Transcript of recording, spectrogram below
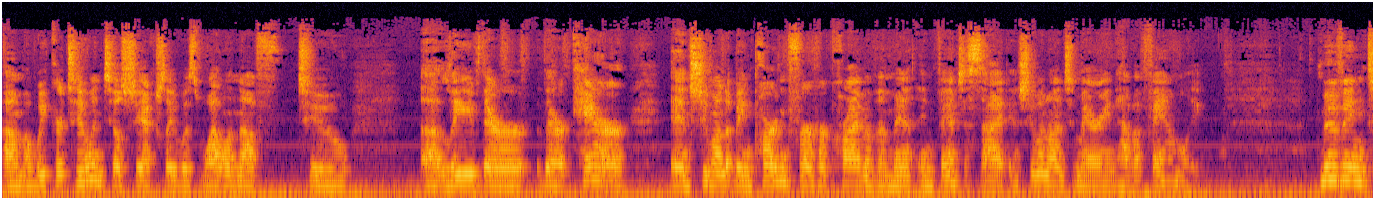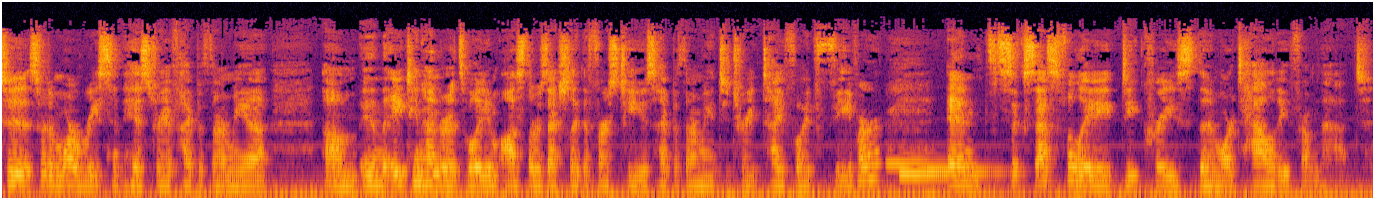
um, a week or two until she actually was well enough to uh, leave their their care. And she wound up being pardoned for her crime of infanticide, and she went on to marry and have a family. Moving to sort of more recent history of hypothermia, um, in the 1800s, William Osler was actually the first to use hypothermia to treat typhoid fever and successfully decrease the mortality from that.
